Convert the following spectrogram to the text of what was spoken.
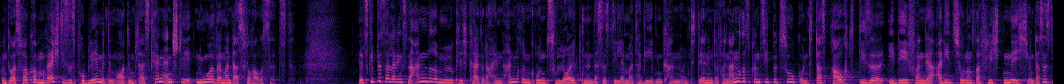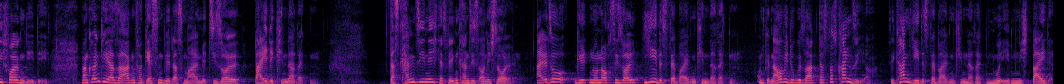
Und du hast vollkommen recht, dieses Problem mit dem Ort implies can entsteht nur, wenn man das voraussetzt. Jetzt gibt es allerdings eine andere Möglichkeit oder einen anderen Grund zu leugnen, dass es Dilemmata geben kann. Und der nimmt auf ein anderes Prinzip Bezug und das braucht diese Idee von der Addition unserer Pflichten nicht. Und das ist die folgende Idee. Man könnte ja sagen, vergessen wir das mal mit, sie soll beide Kinder retten. Das kann sie nicht, deswegen kann sie es auch nicht sollen. Also gilt nur noch, sie soll jedes der beiden Kinder retten. Und genau wie du gesagt hast, das kann sie ja. Sie kann jedes der beiden Kinder retten, nur eben nicht beide.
